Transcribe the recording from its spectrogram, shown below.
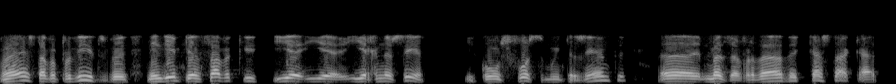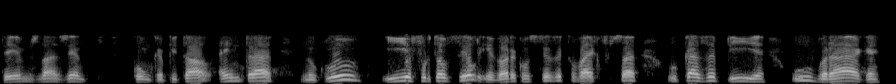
não é? Estava perdido, ninguém pensava que ia, ia, ia renascer e com o esforço de muita gente, uh, mas a verdade é que cá está, cá temos lá gente com capital a entrar no clube e a fortalecê-lo. E agora, com certeza, que vai reforçar o Casa Pia, o Braga,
